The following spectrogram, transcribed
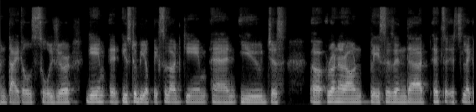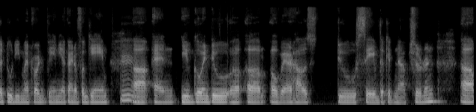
Untitled Soldier game. It used to be a pixel art game, and you just uh, run around places in that. It's it's like a 2D Metroidvania kind of a game, Mm. uh, and you go into a, a, a warehouse to save the kidnapped children. Uh,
